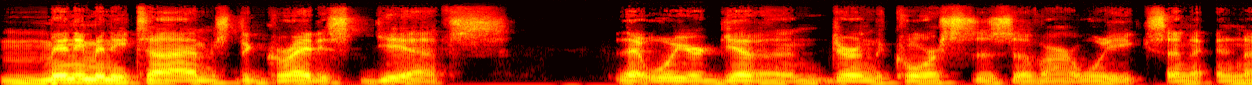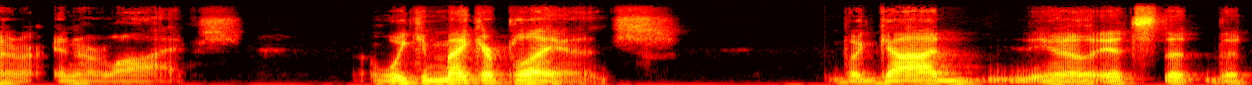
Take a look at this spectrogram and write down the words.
many, many times the greatest gifts that we are given during the courses of our weeks and in our, in our lives. We can make our plans, but God, you know, it's the, the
